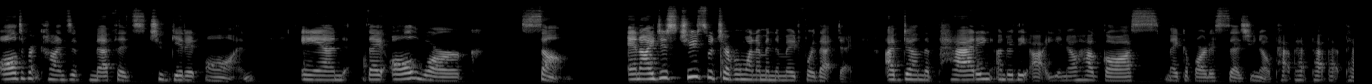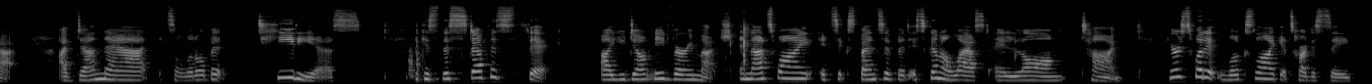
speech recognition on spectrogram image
all different kinds of methods to get it on, and they all work some. And I just choose whichever one I'm in the mood for that day. I've done the patting under the eye. You know how Goss makeup artist says, you know, pat, pat, pat, pat, pat. I've done that. It's a little bit tedious because this stuff is thick. Uh, you don't need very much. And that's why it's expensive, but it's going to last a long time. Here's what it looks like. It's hard to see,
